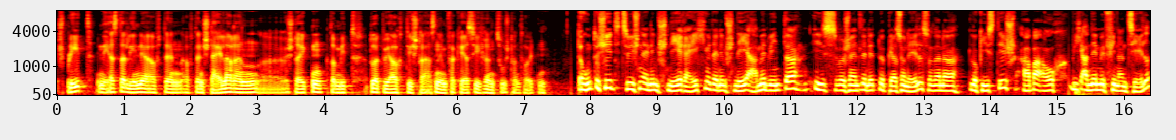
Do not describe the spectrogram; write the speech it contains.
Split in erster Linie auf den, auf den steileren äh, Strecken, damit dort wir auch die Straßen im verkehrssicheren Zustand halten. Der Unterschied zwischen einem schneereichen und einem schneearmen Winter ist wahrscheinlich nicht nur personell, sondern logistisch, aber auch, wie ich annehme, finanziell.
